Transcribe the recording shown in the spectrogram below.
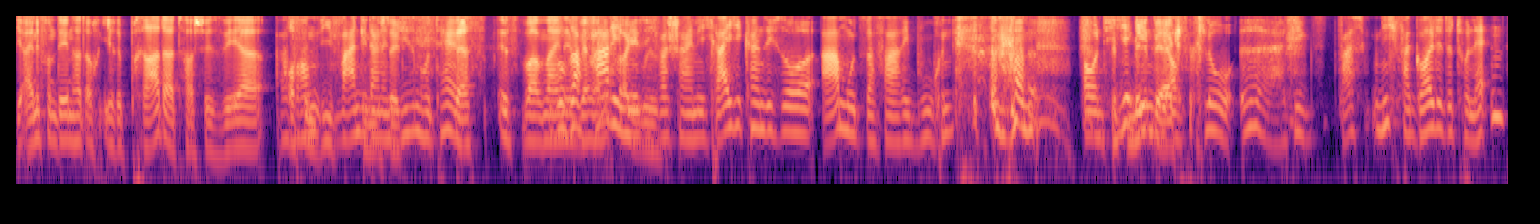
Die eine von denen hat auch ihre Prada-Tasche sehr Aber warum offensiv waren die dann in diesem Hotel? Das ist, war meine so Safari-mäßig wahrscheinlich. Reiche können sich so Armutssafari buchen und hier gehen sie auf Klo. Ugh, die, was? Nicht vergoldete Toiletten?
